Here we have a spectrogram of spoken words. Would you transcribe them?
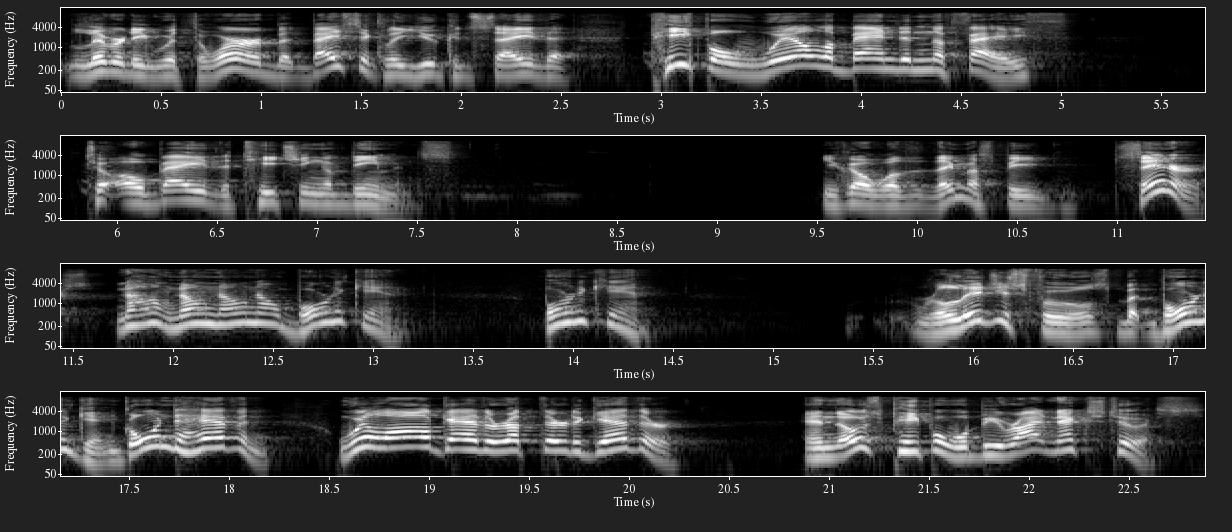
liberty with the word, but basically you could say that people will abandon the faith to obey the teaching of demons. You go, well, they must be sinners. No, no, no, no, born again. Born again. Religious fools, but born again, going to heaven. We'll all gather up there together, and those people will be right next to us.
